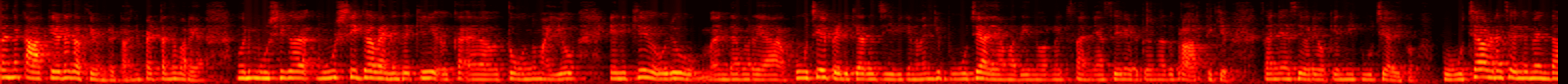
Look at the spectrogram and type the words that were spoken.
തന്നെ കാക്കയുടെ കഥയുണ്ട് കേട്ടോ ഞാൻ പെട്ടെന്ന് പറയാം. ഒരു മൂഷിക മൂഷിക വനിതയ്ക്ക് തോന്നും അയ്യോ എനിക്ക് ഒരു എന്താ പറയുക പൂച്ചയെ പേടിക്കാതെ ജീവിക്കണം. എനിക്ക് പൂച്ച ആയാൽ മതി എന്ന് പറഞ്ഞൊരു സന്യാസിയുടെ അടുത്ത് നിന്ന് അത് പ്രാർത്ഥിക്കും. സന്യാസി പറയും ഓക്കെ നീ പൂച്ച ആയിക്കോ. പൂച്ച അവിടെ ചെല്ലുമ്പോൾ എന്താ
